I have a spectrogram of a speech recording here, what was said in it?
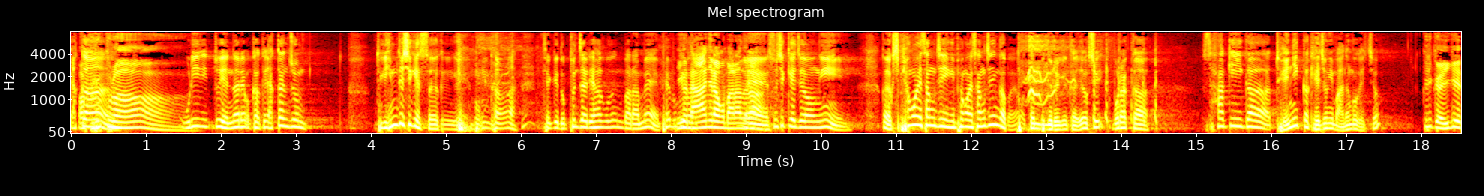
약간 아, 그렇구나. 우리도 옛날에 약간 좀 되게 힘드시겠어요. 그 뭔가 되게 높은 자리 하고 바람에 페북에 이거 나 아니라고 말하느라. 네, 수십 계정이 그러니까 역시 평화의 상징이긴 평화의 상징인가 봐요. 어떤 분들에게 그러니까 역시 뭐랄까 사기가 되니까 계정이 많은 거겠죠. 그러니까 이게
